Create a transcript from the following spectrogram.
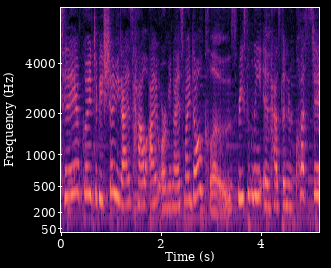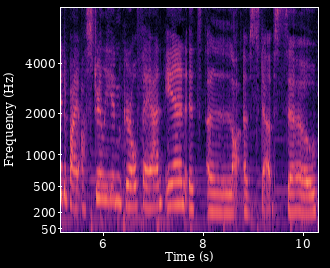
Today I'm going to be showing you guys how I organize my doll clothes. Recently it has been requested by Australian girl fan and it's a lot of stuff so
